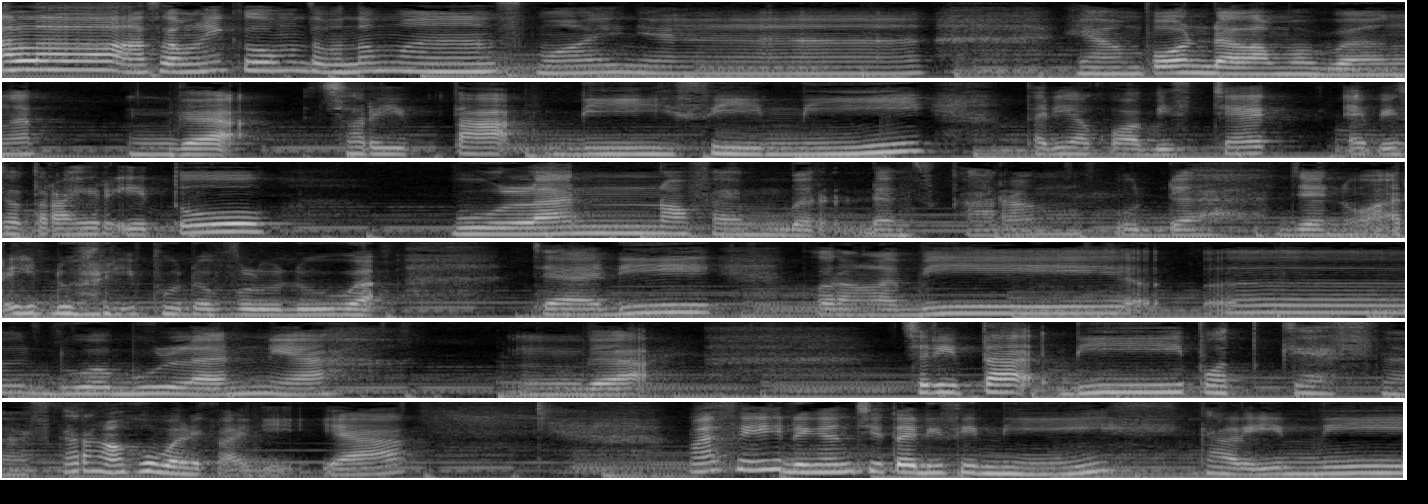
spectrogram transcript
Halo, assalamualaikum teman-teman semuanya. Ya ampun, udah lama banget nggak cerita di sini. Tadi aku habis cek episode terakhir itu bulan November dan sekarang udah Januari 2022. Jadi kurang lebih uh, dua bulan ya nggak cerita di podcast. Nah sekarang aku balik lagi ya masih dengan Cita di sini. Kali ini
